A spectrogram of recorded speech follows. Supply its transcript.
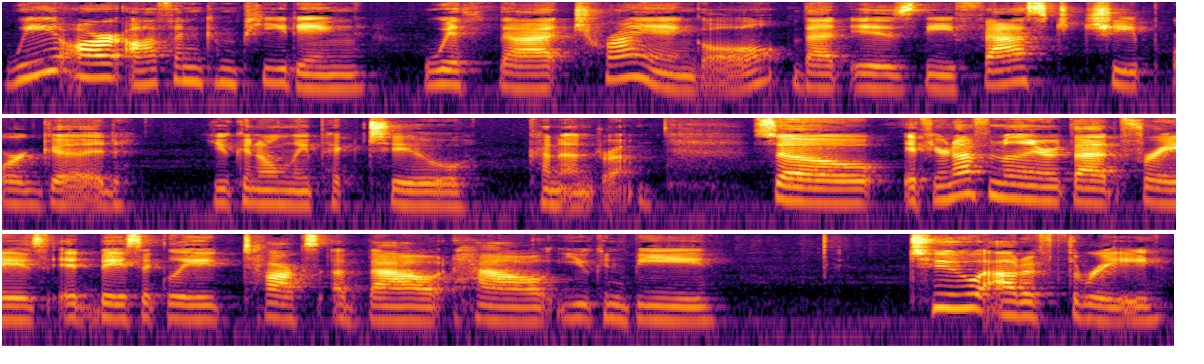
we are often competing with that triangle that is the fast, cheap, or good. You can only pick two conundrum. So, if you're not familiar with that phrase, it basically talks about how you can be two out of three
